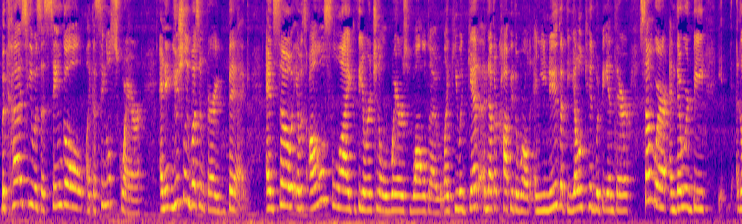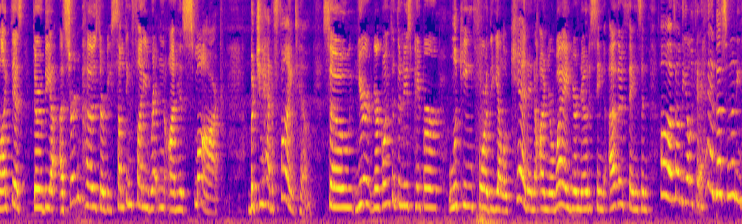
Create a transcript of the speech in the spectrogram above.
because he was a single like a single square, and it usually wasn't very big. And so it was almost like the original Where's Waldo. Like you would get another copy of the world, and you knew that the yellow kid would be in there somewhere, and there would be like this there would be a, a certain pose, there would be something funny written on his smock, but you had to find him. So you're you're going through the newspaper looking for the yellow kid, and on your way you're noticing other things. And oh, I found the yellow kid. Hey, that's funny.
